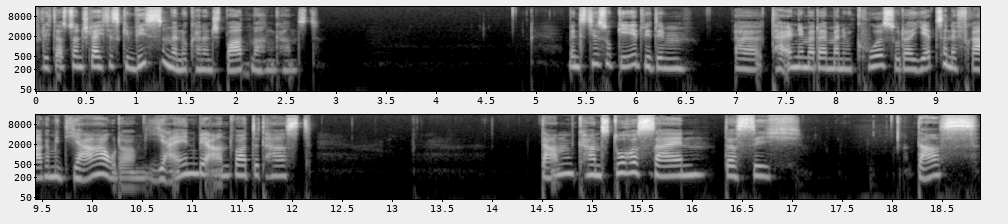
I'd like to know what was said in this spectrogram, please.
Vielleicht hast du ein schlechtes Gewissen, wenn du keinen Sport machen kannst. Wenn es dir so geht wie dem äh, Teilnehmer da in meinem Kurs oder jetzt eine Frage mit Ja oder Jein beantwortet hast, dann kann es durchaus sein, dass sich das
